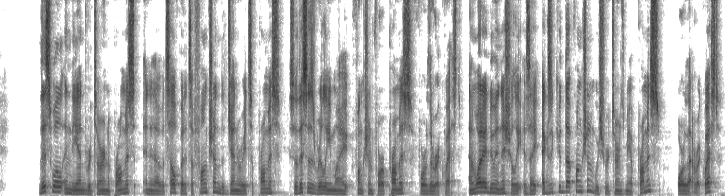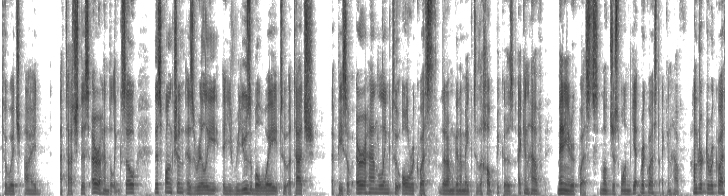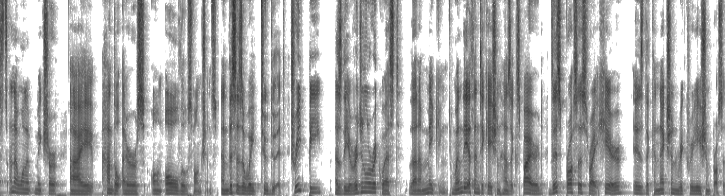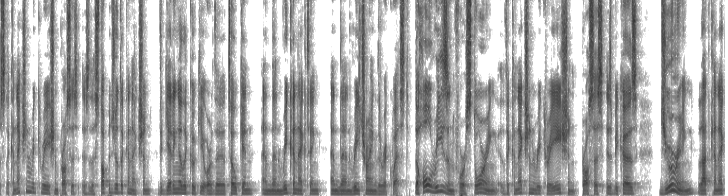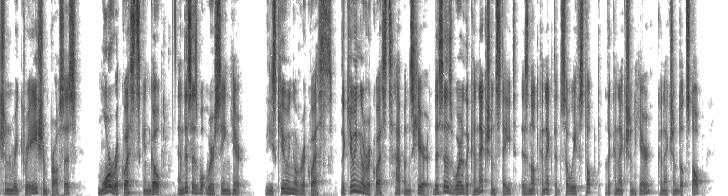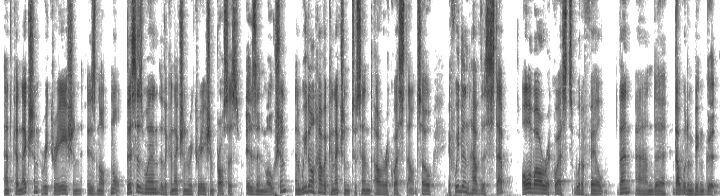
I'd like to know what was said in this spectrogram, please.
This will in the end return a promise in and of itself, but it's a function that generates a promise. So this is really my function for a promise for the request. And what I do initially is I execute that function, which returns me a promise for that request, to which I attach this error handling. So this function is really a reusable way to attach a piece of error handling to all requests that I'm going to make to the hub because I can have many requests, not just one GET request. I can have 100 requests and I want to make sure I handle errors on all those functions. And this is a way to do it. Treat P as the original request that I'm making. When the authentication has expired, this process right here is the connection recreation process. The connection recreation process is the stoppage of the connection, the getting of the cookie or the token, and then reconnecting and then retrying the request. The whole reason for storing the connection recreation process is because during that connection recreation process, more requests can go. And this is what we're seeing here these queuing of requests. The queuing of requests happens here. This is where the connection state is not connected. So we've stopped the connection here, connection.stop, and connection recreation is not null. This is when the connection recreation process is in motion and we don't have a connection to send our requests down. So if we didn't have this step, all of our requests would have failed then and uh, that wouldn't been good.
